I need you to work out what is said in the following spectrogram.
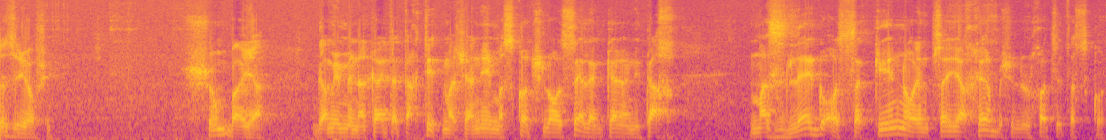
איזה יופי. שום בעיה. גם אם מנקה את התחתית, מה שאני עם הסקוץ' לא עושה, אלא אם כן אני אקח מזלג או סכין או אמצעי אחר בשביל ללחוץ את הסקוץ'.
